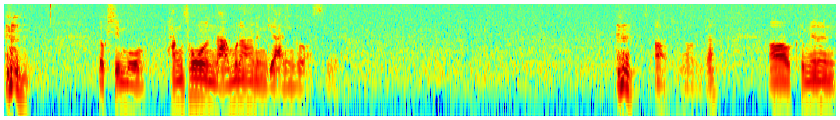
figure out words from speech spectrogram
역시 뭐 방송은 아무나 하는 게 아닌 것 같습니다. 아 죄송합니다. 아 그러면은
